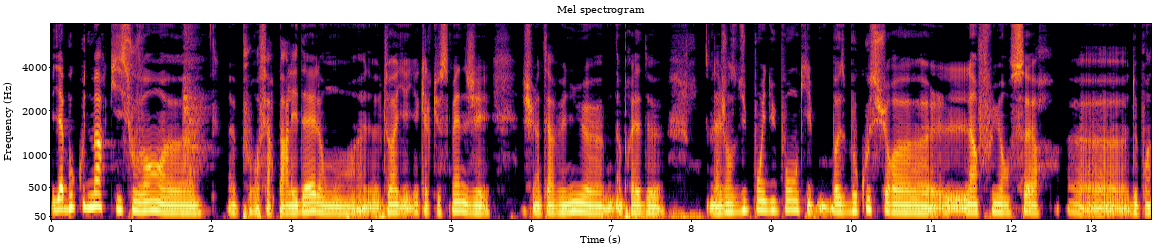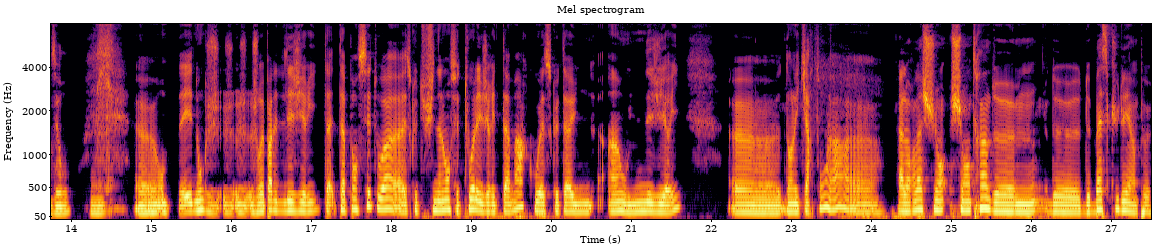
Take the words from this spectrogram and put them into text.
Il y a beaucoup de marques qui souvent, euh, euh pour faire parler d'elles, on, euh, tu vois, il y, a, quelques semaines, j'ai, je suis intervenu euh, auprès de l'agence Dupont et Dupont qui bosse beaucoup sur l'influenceur 2.0. Euh, et donc j'aurais parlé de l'égérie. T'as as pensé toi Est-ce que tu finalement c'est toi l'égérie de ta marque ou est-ce que t'as une un ou une égérie euh, dans les cartons là euh? Alors là, je suis en, je suis en train de, de, de basculer un peu.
